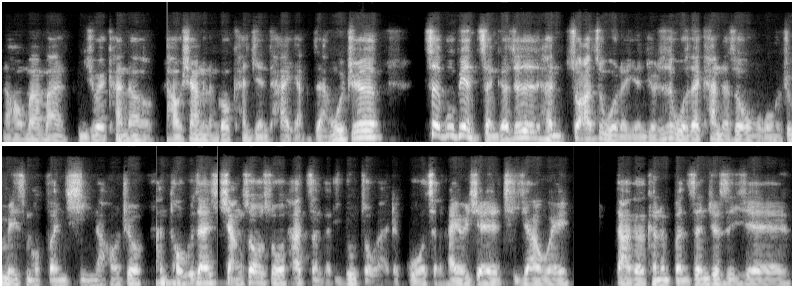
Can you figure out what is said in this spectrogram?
然后慢慢你就会看到好像能够看见太阳这样。我觉得。这部片整个就是很抓住我的眼球，就是我在看的时候，我就没什么分析，然后就很投入在享受说他整个一路走来的过程，还有一些齐家威大哥可能本身就是一些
